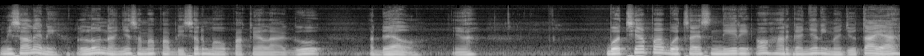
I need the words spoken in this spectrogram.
misalnya nih, lu nanya sama publisher mau pakai lagu Adele, ya. Buat siapa? Buat saya sendiri. Oh harganya 5 juta ya.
